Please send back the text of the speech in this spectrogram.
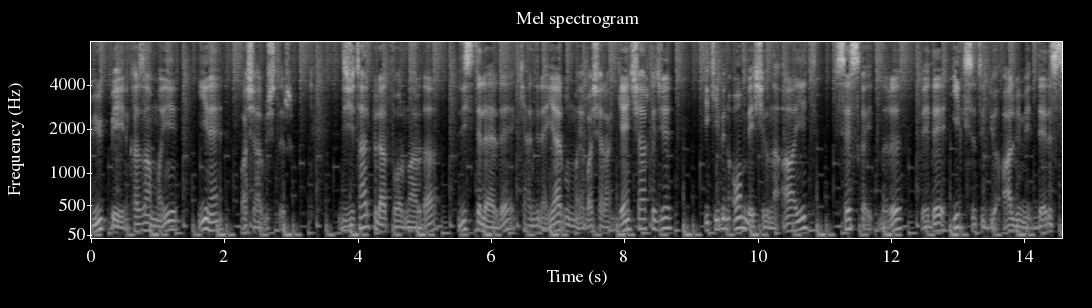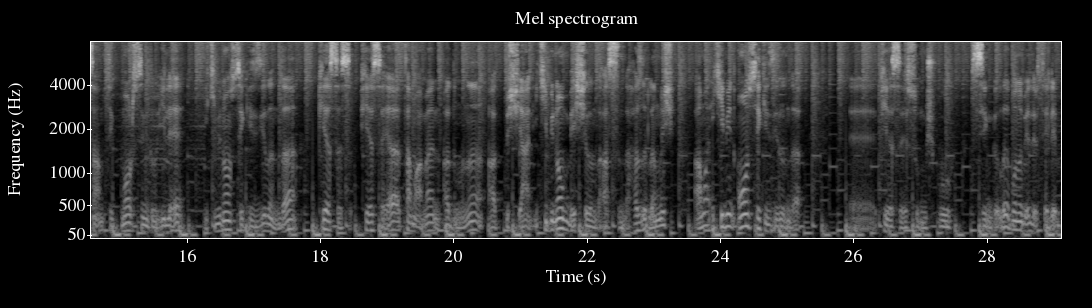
büyük beğeni kazanmayı yine başarmıştır. Dijital platformlarda, listelerde kendine yer bulmaya başaran genç şarkıcı 2015 yılına ait ses kayıtları ve de ilk stüdyo albümü There Is Something More single ile 2018 yılında piyasası, piyasaya tamamen adımını atmış. Yani 2015 yılında aslında hazırlamış ama 2018 yılında e, piyasaya sunmuş bu single'ı. Bunu belirtelim.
